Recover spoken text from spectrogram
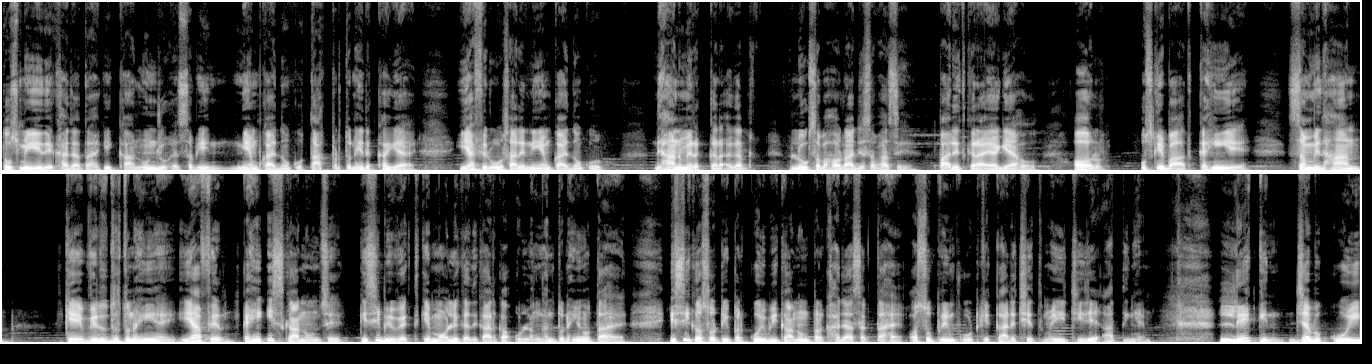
तो उसमें ये देखा जाता है कि कानून जो है सभी नियम कायदों को ताक पर तो नहीं रखा गया है। या फिर वो सारे नियम कायदों को ध्यान में रखकर अगर लोकसभा और राज्यसभा से पारित कराया गया हो, और उसके बाद कहीं ये संविधान के विरुद्ध तो नहीं है, या फिर कहीं इस कानून से किसी भी व्यक्ति के मौलिक अधिकार का उल्लंघन तो नहीं होता है, इसी कसौटी पर कोई भी कानून परखा जा सकता है और सुप्रीम कोर्ट के कार्य क्षेत्र में ये चीज़ें आती हैं। लेकिन जब कोई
